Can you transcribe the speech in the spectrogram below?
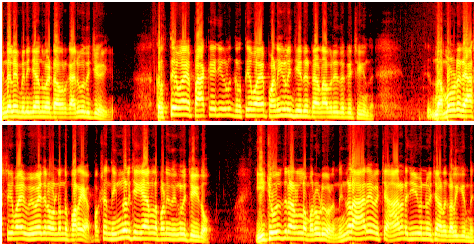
ഇന്നലെ മിനിഞ്ഞാന്നുമായിട്ട് അവർക്ക് അനുവദിച്ചു കഴിഞ്ഞു. കൃത്യമായ പാക്കേജുകളും കൃത്യമായ പണികളും ചെയ്തിട്ടാണ് അവരിതൊക്കെ ചെയ്യുന്നത്. നമ്മളുടെ രാഷ്ട്രീയമായ വിവേചനം ഉണ്ടെന്ന് പറയാം. പക്ഷേ നിങ്ങൾ ചെയ്യാനുള്ള പണി നിങ്ങൾ ചെയ്തോ? ഈ ചോദ്യത്തിനാണല്ലോ മറുപടി പറയുന്നത്. നിങ്ങൾ ആരെ വെച്ച് ആരുടെ ജീവൻ വെച്ചാണ് കളിക്കുന്നത്?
